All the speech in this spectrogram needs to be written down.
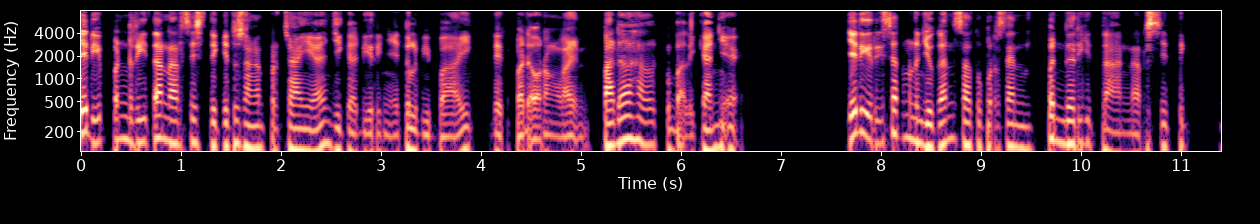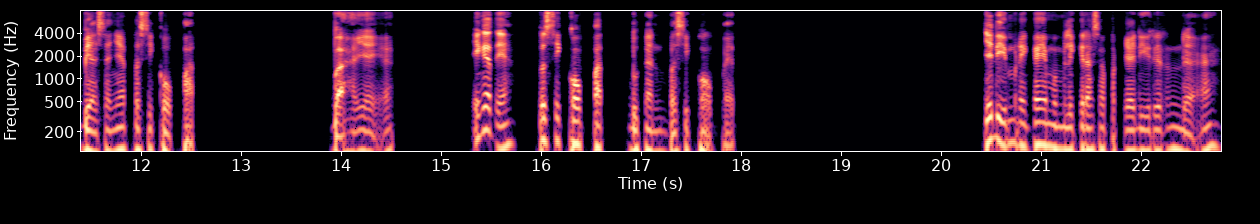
Jadi penderita narsistik itu sangat percaya jika dirinya itu lebih baik daripada orang lain. Padahal kebalikannya. Jadi riset menunjukkan satu persen penderita narsistik biasanya psikopat. Bahaya ya. Ingat ya, psikopat bukan psikopat. Jadi mereka yang memiliki rasa percaya diri rendah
